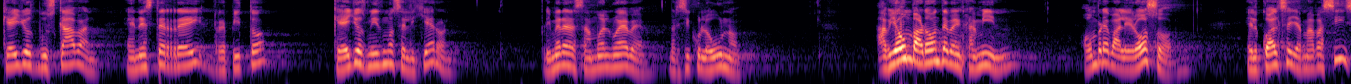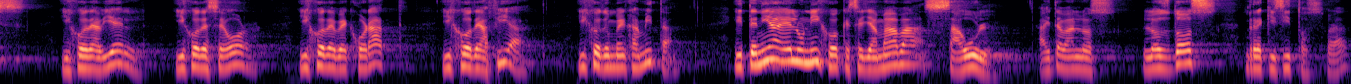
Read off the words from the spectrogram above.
que ellos buscaban en este rey, repito, que ellos mismos eligieron? Primera de Samuel 9, versículo 1. Había un varón de Benjamín hombre valeroso, el cual se llamaba Cis, hijo de Abiel, hijo de Seor, hijo de Becorat, hijo de Afía, hijo de un benjamita. Y tenía él un hijo que se llamaba Saúl. Ahí te van los, los dos requisitos, ¿verdad?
